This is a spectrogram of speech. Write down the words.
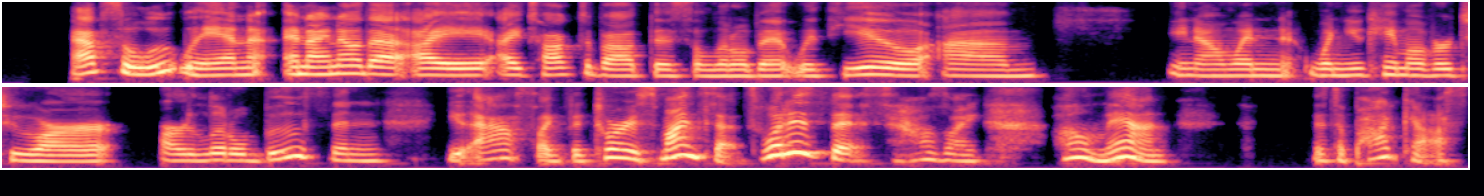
Absolutely, and and I know that I I talked about this a little bit with you. Um, you know when when you came over to our our little booth and you asked like victorious mindsets what is this and i was like oh man it's a podcast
